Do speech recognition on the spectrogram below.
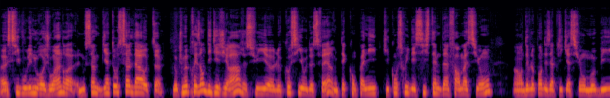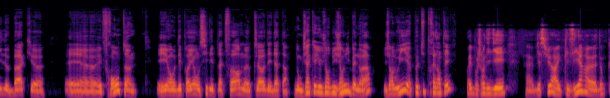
Euh, si vous voulez nous rejoindre, nous sommes bientôt sold out. Donc je me présente Didier Girard, je suis euh, le co-CEO de Sphere, une tech compagnie qui construit des systèmes d'information en développant des applications mobiles, back euh, euh, et, front, et en déployant aussi des plateformes cloud et data. Donc j'accueille aujourd'hui Jean-Louis Benoît. Jean-Louis, peux-tu te présenter? Oui, bonjour Didier. Euh, bien sûr, avec plaisir. donc,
